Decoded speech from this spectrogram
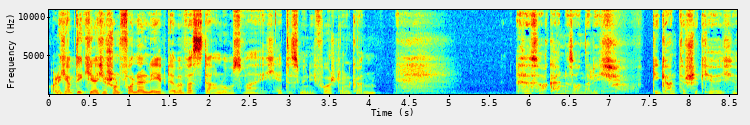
Und ich habe die Kirche schon voll erlebt, aber was da los war, ich hätte es mir nicht vorstellen können. Es ist auch keine sonderlich gigantische Kirche.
